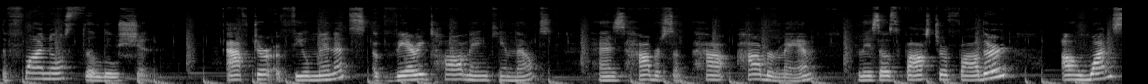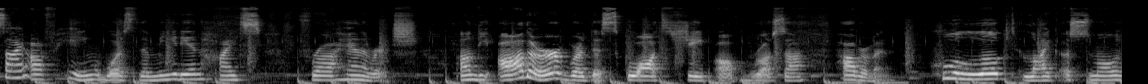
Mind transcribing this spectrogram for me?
the final solution. After a few minutes, a very tall man came out. Hans Haberman, Lisa's foster father. On one side of him was the medium height Frau Heinrich. On the other were the squat shape of Rosa Haberman, who looked like a small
